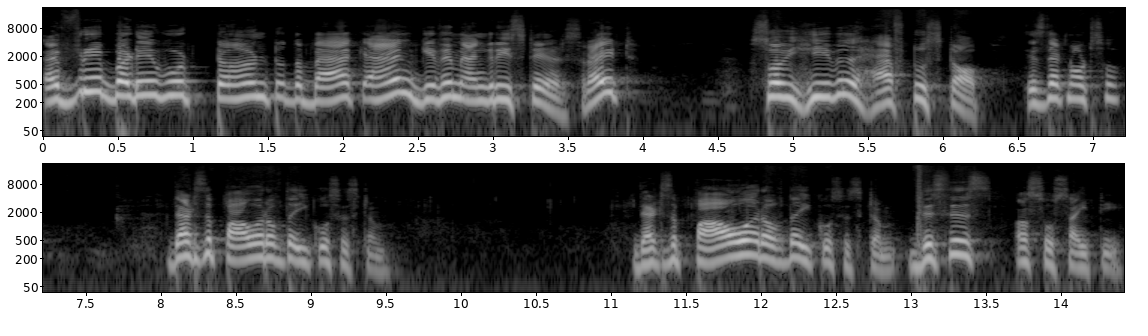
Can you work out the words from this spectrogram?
Everybody would turn to the back and give him angry stares, right? So he will have to stop. Is that not so? That's the power of the ecosystem. That's the power of the ecosystem. This is a society.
